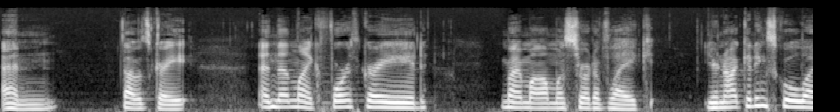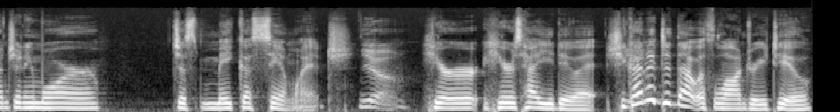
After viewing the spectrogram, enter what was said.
And that was great. And then, like, fourth grade, my mom was sort of like, You're not getting school lunch anymore. Just make a sandwich Yeah. here here's how you do it she kind of did that with laundry too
